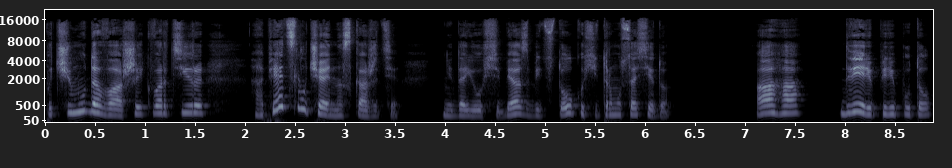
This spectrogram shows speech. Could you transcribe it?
почему до вашей квартиры? Опять случайно скажете? Не даю себя сбить с толку хитрому соседу. Ага, Дверью перепутал.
